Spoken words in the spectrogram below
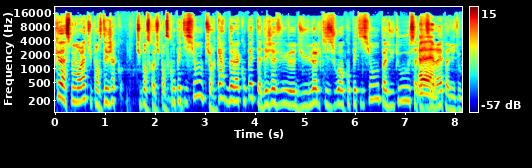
que à ce moment-là, tu penses déjà, tu penses quoi? Tu penses compétition? Tu regardes de la compète? T'as déjà vu euh, du LOL qui se joue en compétition? Pas du tout? Ça t'attirait? Pas du tout.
